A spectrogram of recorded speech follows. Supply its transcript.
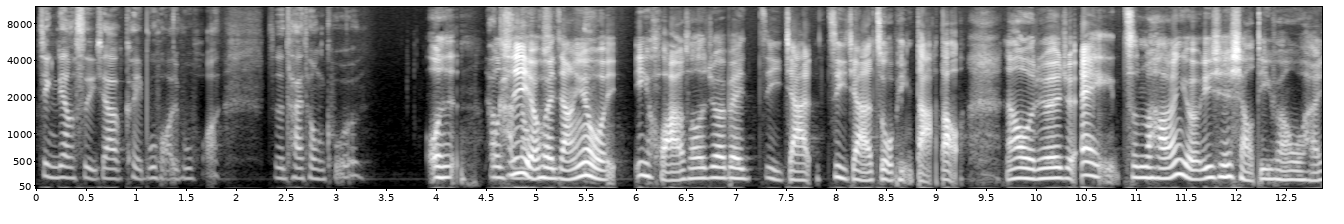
尽量试一下，可以不滑就不滑，真的太痛苦了。我我其实也会这样，因为我一滑的时候就会被自己家自己家的作品打到，然后我就会觉得，哎，怎么好像有一些小地方我还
